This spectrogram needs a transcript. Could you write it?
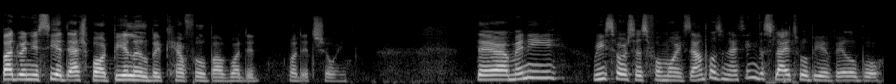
But when you see a dashboard, be a little bit careful about what, it, what it's showing. There are many resources for more examples, and I think the slides will be available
